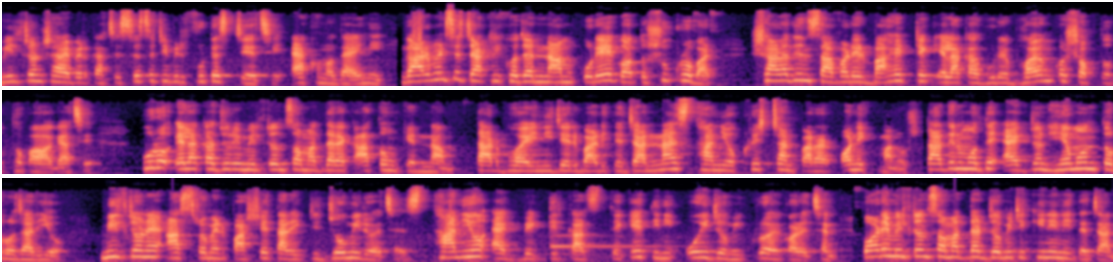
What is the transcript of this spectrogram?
মিল্টন সাহেবের কাছে সিসিটিভির ফুটেজ চেয়েছি, এখনও দেয়নি। গার্মেন্টসে চাকরি খোঁজার নাম করে গত শুক্রবার সারাদিন সাভারের বাহেরটেক এলাকা ঘুরে ভয়ঙ্কর সব তথ্য পাওয়া গেছে। পুরো এলাকা জুড়ে মিল্টন সমাদ্দার এক আতঙ্কের নাম। তার ভয়ে নিজের বাড়িতে যান না স্থানীয় খ্রিস্টান পাড়ার অনেক মানুষ। তাদের মধ্যে একজন হেমন্ত রোজারিও। মিল্টনের আশ্রমের পাশে তার একটি জমি রয়েছে। স্থানীয় এক ব্যক্তির কাছ থেকে তিনি ওই জমি ক্রয় করেছেন। পরে মিল্টন সমাদ্দার জমিটি কিনে নিতে চান।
